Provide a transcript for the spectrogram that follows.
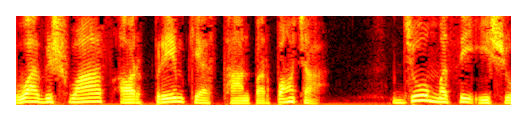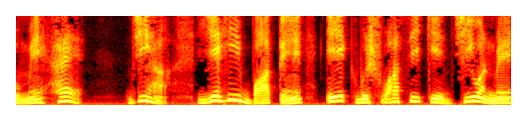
वह विश्वास और प्रेम के स्थान पर पहुँचा। जो मसीह यीशु में है। जी हाँ यही बातें एक विश्वासी के जीवन में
